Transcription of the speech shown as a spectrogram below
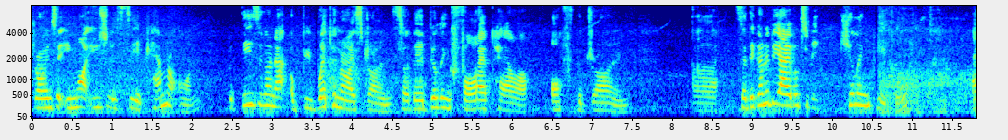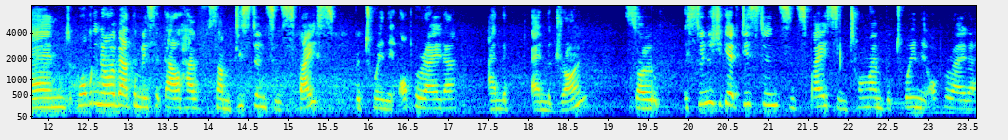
drones that you might usually see a camera on. But these are going to be weaponized drones. So they're building firepower off the drone. Uh, so they're going to be able to be killing people and what we know about them is that they'll have some distance and space between the operator and the, and the drone. So as soon as you get distance and space and time between the operator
